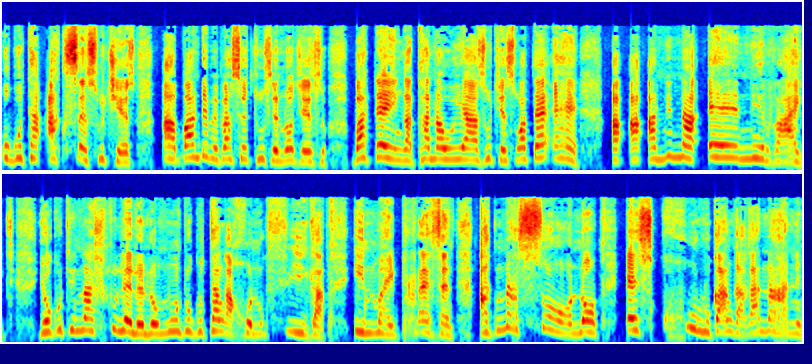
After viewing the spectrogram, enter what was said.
ukuthi access uJesu. Abantu bebaseduze noJesu bathe ingathana uyazi uJesu wathe eh anina any right yokuthi nahlulele lo muntu ukuthi angakhona ukufika in my presence. Akunasono esikhulu kangakanani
